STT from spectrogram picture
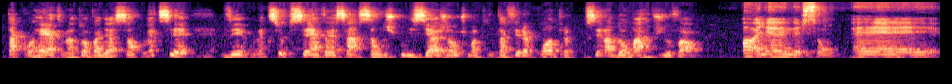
está correto na tua avaliação? Como é que você vê, como é que você observa essa ação dos policiais na última quinta-feira contra o senador Marcos Duval? Olha, Anderson, é...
